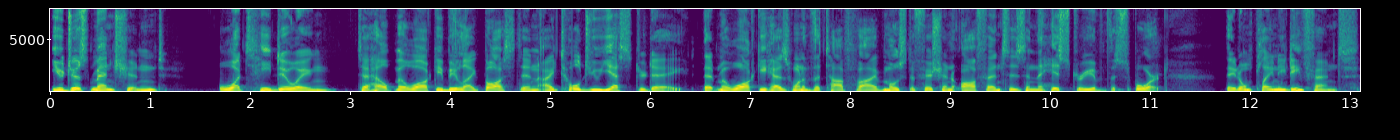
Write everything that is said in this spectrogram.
you just mentioned what's he doing to help Milwaukee be like Boston. I told you yesterday that Milwaukee has one of the top five most efficient offenses in the history of the sport. They don't play any defense,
